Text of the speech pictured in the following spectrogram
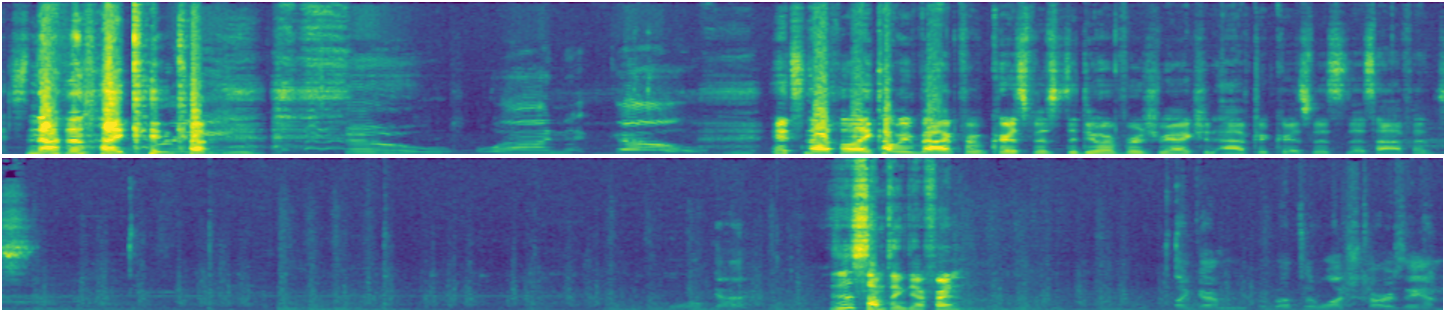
it's nothing like Three, co- two, one, go. it's nothing like coming back from Christmas to do our first reaction after Christmas. This happens. This is something different. Like I'm about to watch Tarzan.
